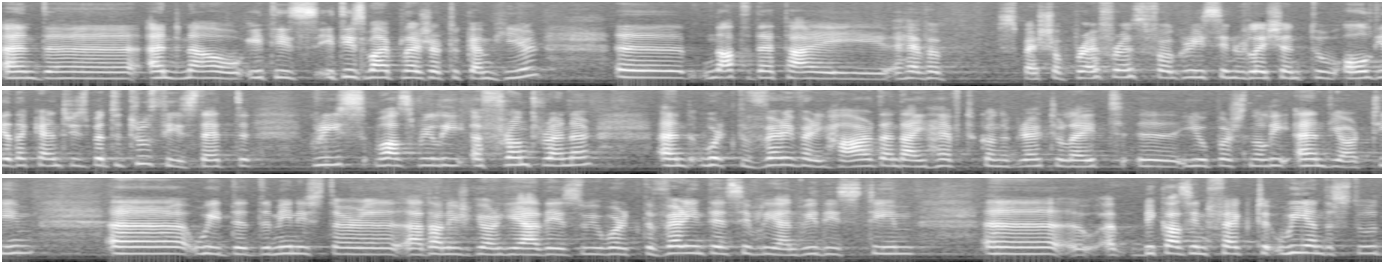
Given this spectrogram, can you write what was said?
And, uh, and now it is, it is my pleasure to come here. Uh, not that I have a special preference for Greece in relation to all the other countries, but the truth is that Greece was really a front runner and worked very, very hard, and I have to congratulate uh, you personally and your team. Uh, with the, the Minister uh, Adonis Georgiadis, we worked very intensively and with his team because in fact we understood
